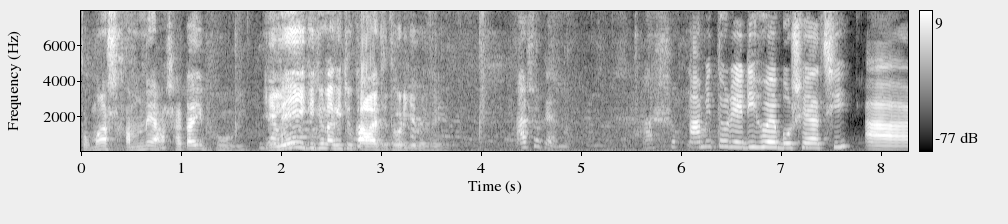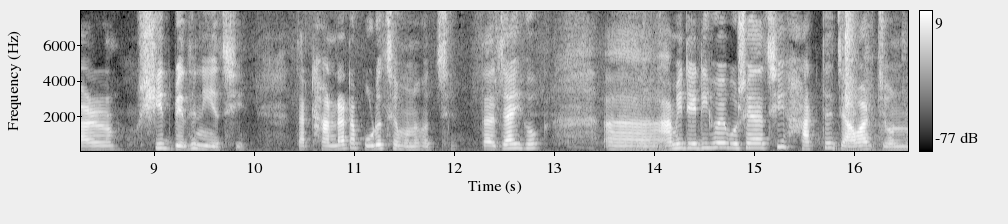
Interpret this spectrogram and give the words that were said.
তোমার সামনে আসাটাই ভুল। এলেই কিছু না কিছু কাজ ধরিয়ে দেবে। আসো কেন? আসো। আমি তো রেডি হয়ে বসে আছি আর শীত বেঁধে নিয়েছি। তা ঠান্ডাটা পড়েছে মনে হচ্ছে। তা যাই হোক আমি রেডি হয়ে বসে আছি হাঁটতে যাওয়ার জন্য।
